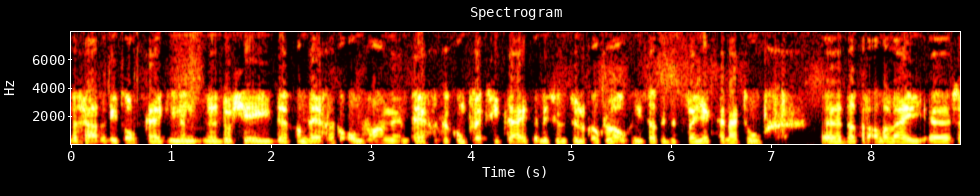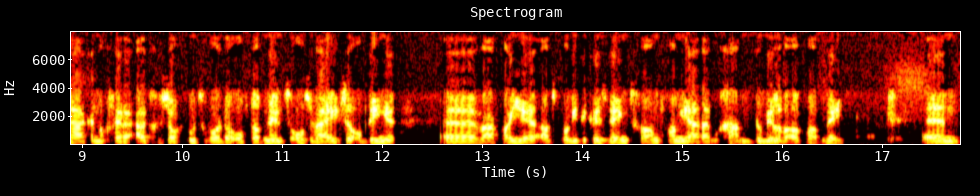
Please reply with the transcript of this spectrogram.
gaat het niet op. Kijk, in een dossier van dergelijke omvang en dergelijke complexiteit, dan is het natuurlijk ook logisch dat in het traject ernaartoe uh, dat er allerlei uh, zaken nog verder uitgezocht moeten worden. Of dat mensen ons wijzen op dingen waarvan je als politicus denkt van, van ja, daar, gaan, daar willen we ook wat mee. En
